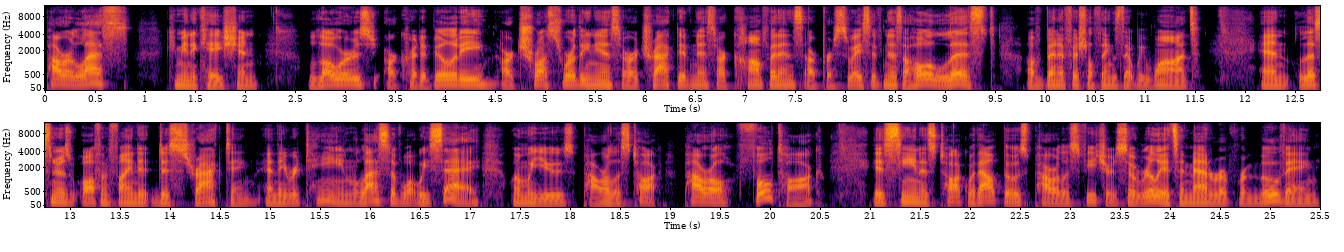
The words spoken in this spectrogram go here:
Powerless communication lowers our credibility, our trustworthiness, our attractiveness, our confidence, our persuasiveness, a whole list of beneficial things that we want. And listeners often find it distracting and they retain less of what we say when we use powerless talk. Powerful talk is seen as talk without those powerless features. So, really, it's a matter of removing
